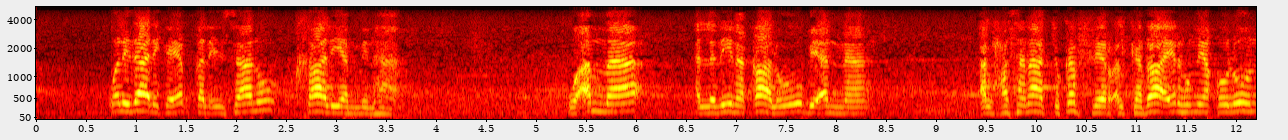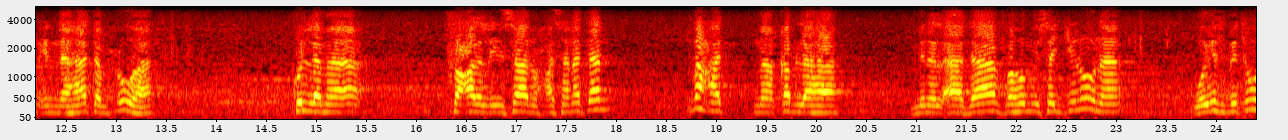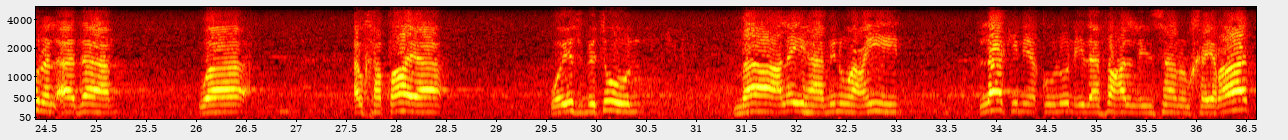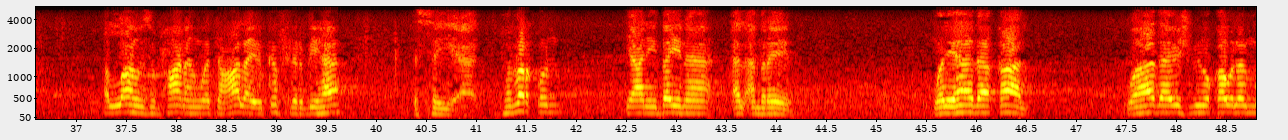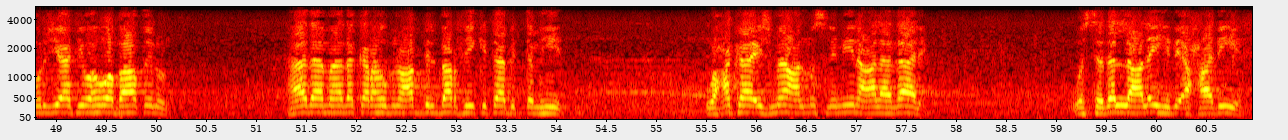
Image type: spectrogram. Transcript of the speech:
ولذلك يبقى الإنسان خاليا منها. وأما الذين قالوا بأن الحسنات تكفر الكبائر هم يقولون إنها تمحوها. كلما فعل الإنسان حسنة محت ما قبلها من الآثام فهم يسجلون ويثبتون الآثام والخطايا ويثبتون ما عليها من وعيد. لكن يقولون إذا فعل الإنسان الخيرات الله سبحانه وتعالى يكفر بها السيئات. ففرق يعني بين الأمرين. ولهذا قال وهذا يشبه قول المرجئة وهو باطل. هذا ما ذكره ابن عبد البر في كتاب التمهيد. وحكى إجماع المسلمين على ذلك. واستدل عليه بأحاديث.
